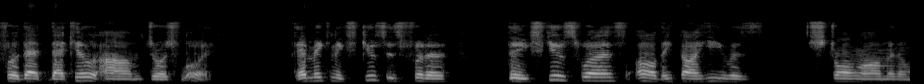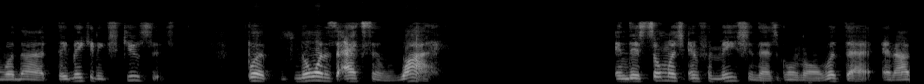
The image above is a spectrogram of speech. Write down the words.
for that that killed um George Floyd. They're making excuses for the the excuse was oh they thought he was strong arming and whatnot. They making excuses, but no one is asking why. And there's so much information that's going on with that. And i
